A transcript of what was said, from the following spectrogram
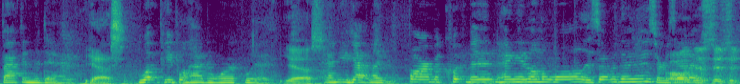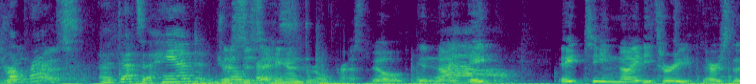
back in the day Yes, what people had to work with. yes. And you got like farm equipment hanging on the wall. Is that what that is, or is Oh, that this is a drill press? Uh, that's a hand drill press. This is press. a hand drill press built in ni- eight, 1893. There's the.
